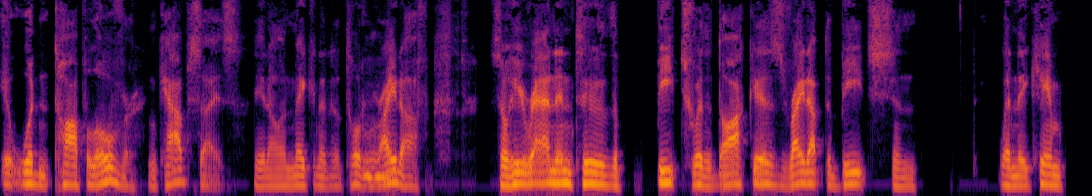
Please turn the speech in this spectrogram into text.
it wouldn't topple over and capsize, you know, and making it a total mm-hmm. write off. So he ran into the beach where the dock is, right up the beach. And when they came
